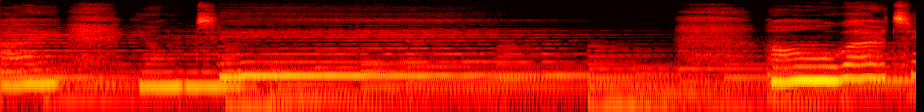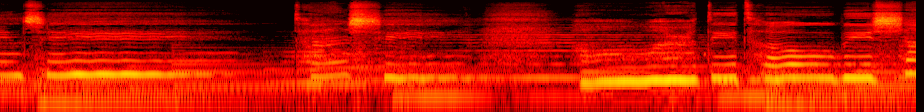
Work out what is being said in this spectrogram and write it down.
爱拥挤，偶尔轻轻叹息，偶尔低头闭上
